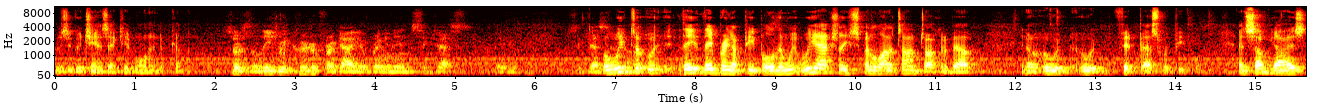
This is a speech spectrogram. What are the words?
there's a good chance that kid won't end up coming. So does the league recruiter for a guy you're bringing in suggest, maybe Well, we a took, host? they, they bring up people, and then we, we actually spend a lot of time talking about, you know, who would, who would fit best with people. And some guys,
